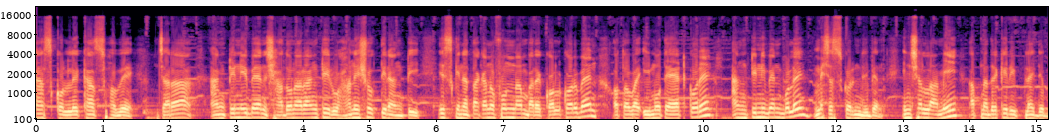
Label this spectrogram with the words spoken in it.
কাজ করলে কাজ হবে। যারা আংটি নেবেন, সাধনার আংটি, রুহানি শক্তির আংটি, স্ক্রিনে তাকানো ফোন নাম্বারে কল করবেন অথবা ইমোতে অ্যাড করে আংটি নেবেন বলে মেসেজ করে নেবেন। ইনশাল্লাহ আমি আপনাদেরকে রিপ্লাই দেব।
